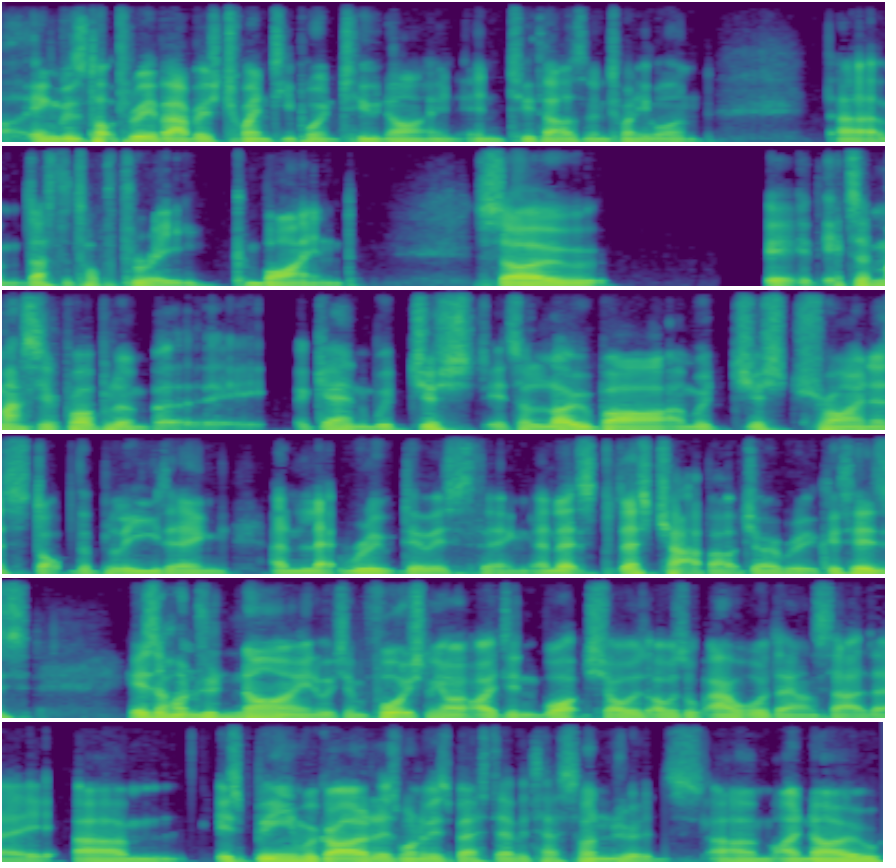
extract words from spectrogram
uh, England's top three have averaged twenty point two nine in two thousand and twenty one. Um, that's the top three combined. So it, it's a massive problem. But again, we're just it's a low bar, and we're just trying to stop the bleeding and let Root do his thing. And let's let's chat about Joe Root because his his 109, which unfortunately I, I, didn't watch. I was I was out all day on Saturday. Um, is being regarded as one of his best ever Test hundreds. Um, I know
